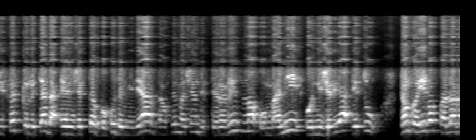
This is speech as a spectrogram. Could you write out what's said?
du fait que le Tchad a injecté beaucoup de milliards dans ces machines de terrorisme au Mali, au Nigeria et tout. Donc il va falloir,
